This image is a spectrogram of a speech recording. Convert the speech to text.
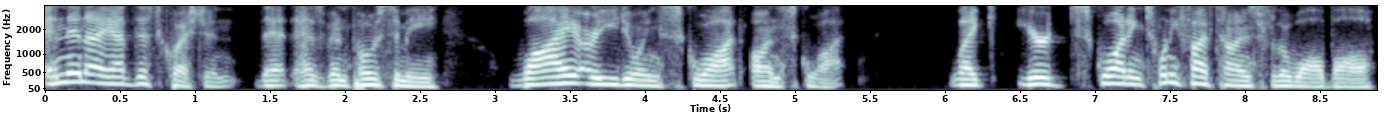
and then I have this question that has been posed to me. Why are you doing squat on squat? Like you're squatting 25 times for the wall ball.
